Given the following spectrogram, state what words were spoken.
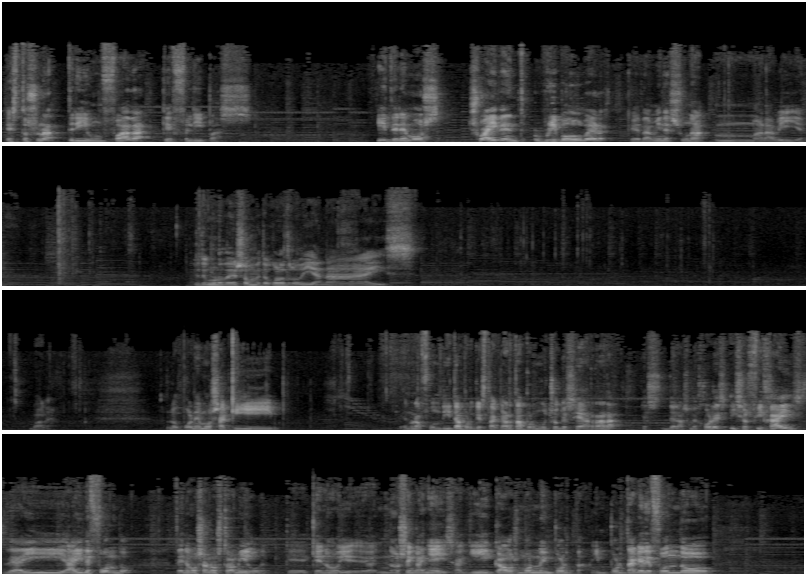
Esto es una triunfada que flipas. Y tenemos Trident Revolver, que también es una maravilla. Yo tengo uno de esos, me tocó el otro día. Nice. Vale. Lo ponemos aquí en una fundita porque esta carta, por mucho que sea rara, es de las mejores. Y si os fijáis, de ahí, ahí de fondo tenemos a nuestro amigo, ¿eh? que, no, eh, no os engañéis, aquí Chaosmon no importa. Importa que de fondo...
